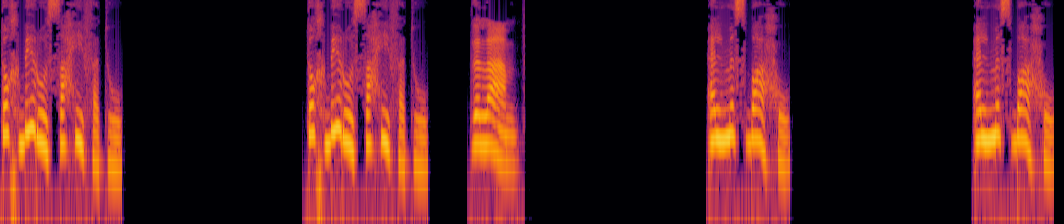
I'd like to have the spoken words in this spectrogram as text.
تخبر الصحيفة تخبر الصحيفة The lamp. المصباح المصباح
